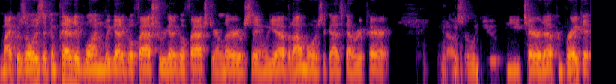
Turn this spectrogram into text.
Mike was always the competitive one. We got to go faster. We got to go faster. And Larry was saying, well, yeah, but I'm always the guy's got to repair it. You know, so when you when you tear it up and break it,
